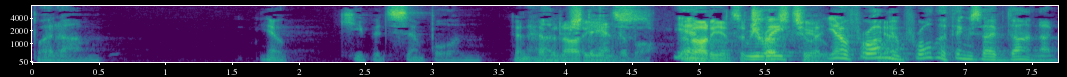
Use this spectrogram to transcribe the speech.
but um, you know, keep it simple and And have an audience- understandable. an audience that relate trusts to you. it. You know, for all I mean, for all the things I've done, I've,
